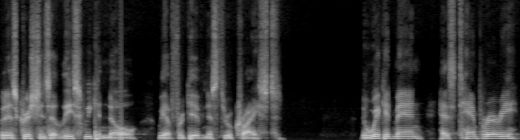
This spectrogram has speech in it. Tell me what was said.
but as Christians, at least we can know we have forgiveness through Christ. The wicked man has temporary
